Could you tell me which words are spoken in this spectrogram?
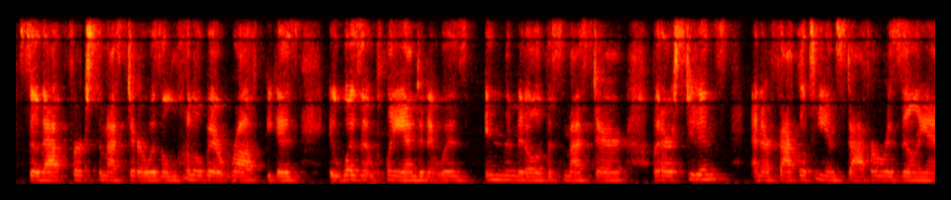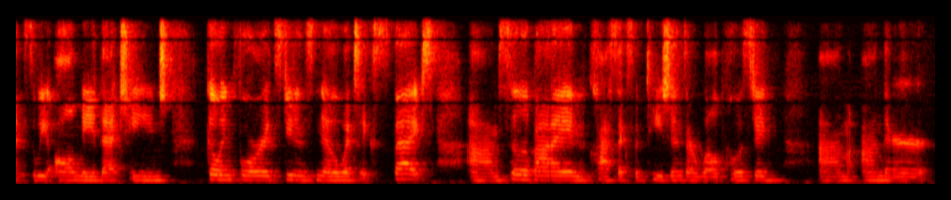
So that first semester was a little bit rough because it wasn't planned and it was in the middle of the semester. But our students and our faculty and staff are resilient. So we all made that change. Going forward, students know what to expect. Um, syllabi and class expectations are well posted um, on their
